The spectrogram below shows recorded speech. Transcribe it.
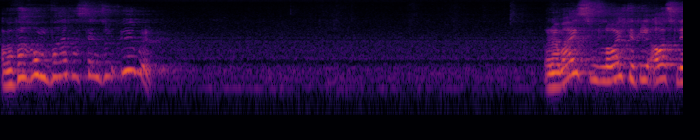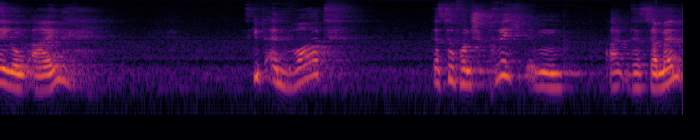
Aber warum war das denn so übel? Und am meisten leuchtet die Auslegung ein. Es gibt ein Wort, das davon spricht im Alten Testament,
